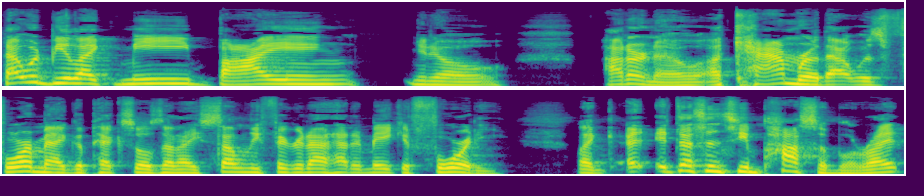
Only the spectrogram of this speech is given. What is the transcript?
That would be like me buying, you know, I don't know, a camera that was four megapixels and I suddenly figured out how to make it 40. Like it doesn't seem possible, right?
